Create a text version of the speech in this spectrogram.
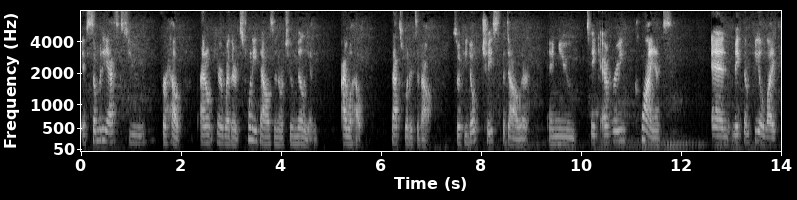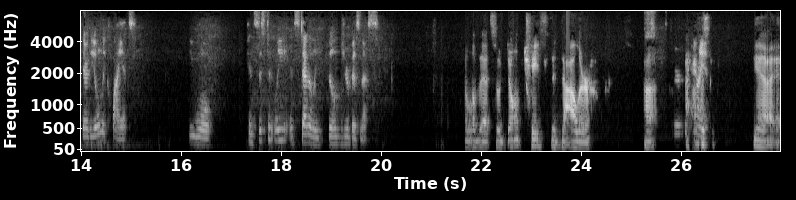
if somebody asks you for help, I don't care whether it's 20,000 or 2 million, I will help. That's what it's about. So if you don't chase the dollar and you take every client and make them feel like they're the only client, you will consistently and steadily build your business. I love that. So don't chase the dollar. Uh, I this, yeah, I,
